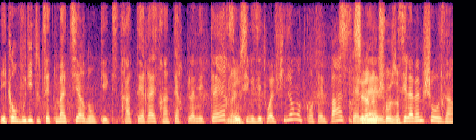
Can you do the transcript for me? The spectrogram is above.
Et quand vous dites toute cette matière donc extraterrestre, interplanétaire, c'est aussi les étoiles filantes quand elles passent. C'est la même chose. C'est la même chose. hein.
